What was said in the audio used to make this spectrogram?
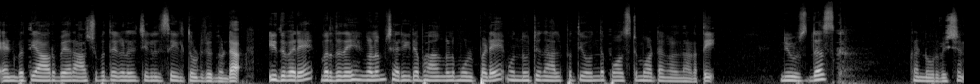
എൺപത്തിയാറ് പേർ ആശുപത്രികളിൽ ചികിത്സയിൽ തുടരുന്നുണ്ട്. ഇതുവരെ മൃതദേഹങ്ങളും ശരീരഭാഗങ്ങളും ഉൾപ്പെടെ മുന്നൂറ്റി നാൽപ്പത്തിയൊന്ന് പോസ്റ്റ്മോർട്ടങ്ങൾ നടത്തി. News desk Kannur vision.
